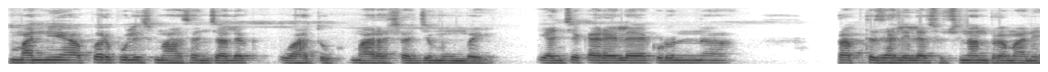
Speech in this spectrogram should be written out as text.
माननीय अपर पोलीस महासंचालक वाहतूक महाराष्ट्र राज्य मुंबई यांचे कार्यालयाकडून प्राप्त झालेल्या सूचनांप्रमाणे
